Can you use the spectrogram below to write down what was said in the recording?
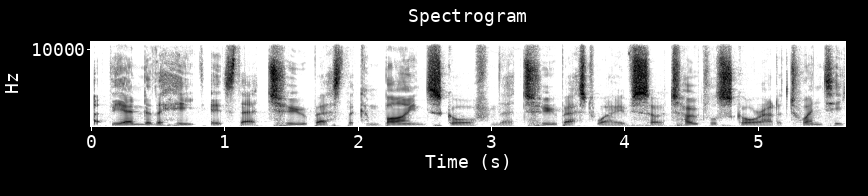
At the end of the heat, it's their two best, the combined score from their two best waves, so a total score out of 20.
